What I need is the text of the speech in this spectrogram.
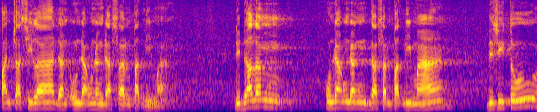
Pancasila dan Undang-Undang Dasar 45. Di dalam Undang-Undang Dasar 45, di situ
